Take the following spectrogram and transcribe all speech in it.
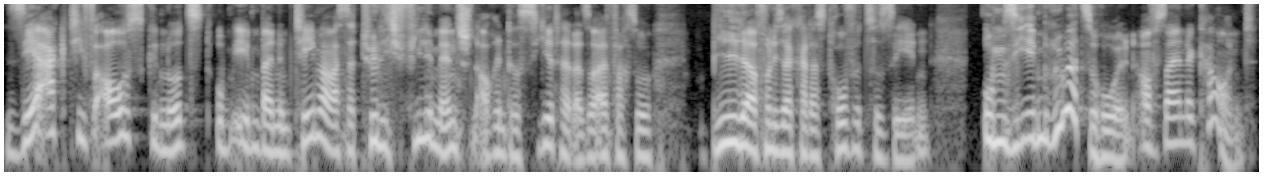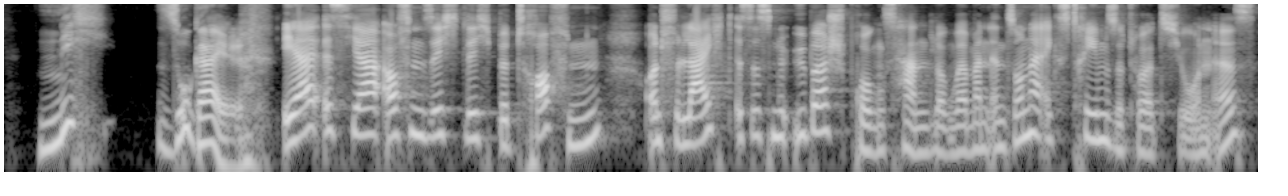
sehr aktiv ausgenutzt, um eben bei einem Thema, was natürlich viele Menschen auch interessiert hat, also einfach so Bilder von dieser Katastrophe zu sehen, um sie eben rüberzuholen auf seinen Account. Nicht so geil. Er ist ja offensichtlich betroffen und vielleicht ist es eine Übersprungshandlung, wenn man in so einer Extremsituation ist,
